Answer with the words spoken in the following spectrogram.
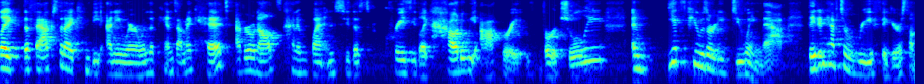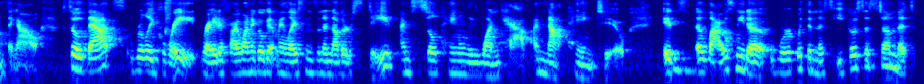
like the fact that I can be anywhere when the pandemic hit, everyone else kind of went into this crazy, like, how do we operate virtually? And EXP was already doing that. They didn't have to refigure something out. So that's really great, right? If I want to go get my license in another state, I'm still paying only one cap. I'm not paying two. It mm-hmm. allows me to work within this ecosystem that's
